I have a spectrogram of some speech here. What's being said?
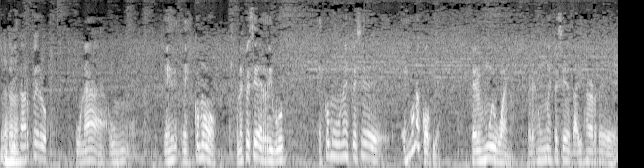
Hard, pero una, un, es, es como una especie de reboot, es como una especie de, es una copia, pero es muy bueno pero es una especie de Die Hard de,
